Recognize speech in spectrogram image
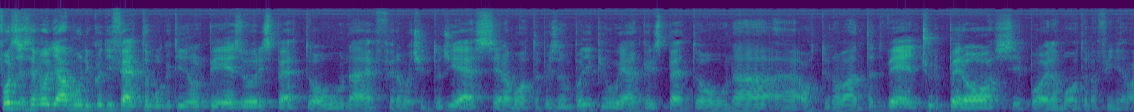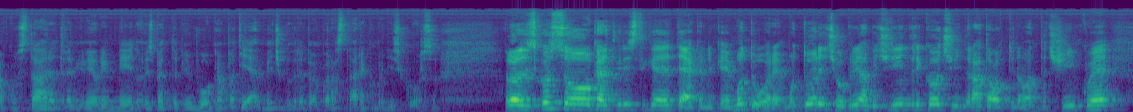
Forse se vogliamo un unico difetto un pochettino il peso rispetto a una F900 GS, la moto pesa un po' di più e anche rispetto a una eh, 890 Adventure, però se poi la moto alla fine va a costare 3.000 euro in meno rispetto a BMW KTM ci potrebbe ancora stare come discorso. Allora, discorso caratteristiche tecniche, motore, motore dicevo prima bicilindrico, cilindrata 895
